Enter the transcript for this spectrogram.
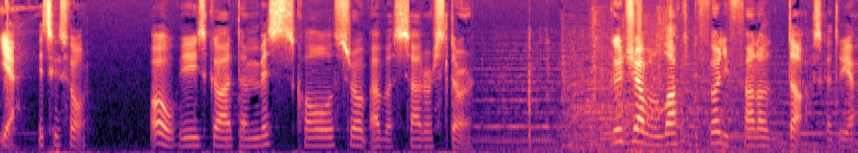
Yeah, it's his phone. Oh, he's got a missed call from Ambassador Stern. Good job unlocking the phone you found on the docks, Katrina.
